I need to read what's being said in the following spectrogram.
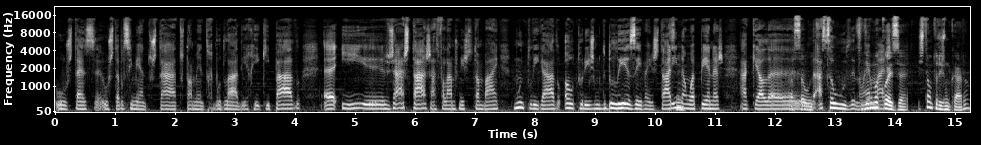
o, o estabelecimento está totalmente remodelado e reequipado e já está, já falámos nisto também, muito ligado ao turismo de beleza e bem-estar e não apenas àquela À saúde. à saúde, Se não diga é? uma Mais- coisa, isto é um turismo caro?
